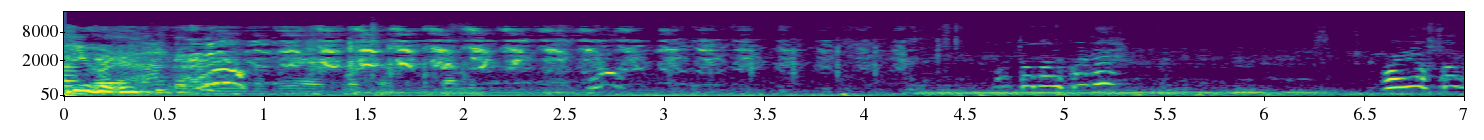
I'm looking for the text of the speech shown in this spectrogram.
কি hore তোমার করে ওই ওষুধ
